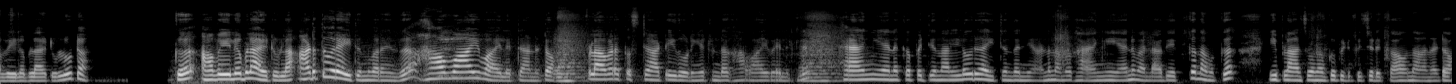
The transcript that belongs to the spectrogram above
അവൈലബിൾ ആയിട്ടുള്ളൂ കേട്ടോ. നമുക്ക് അവൈലബിൾ ആയിട്ടുള്ള അടുത്ത ഒരു ഐറ്റം എന്ന് പറയുന്നത് ഹവായ് വയലറ്റ് ആണ് കേട്ടോ ഫ്ലവറൊക്കെ സ്റ്റാർട്ട് ചെയ്ത് തുടങ്ങിയിട്ടുണ്ട് ഹവായ് വയലറ്റിൽ ഹാങ് ചെയ്യാനൊക്കെ പറ്റിയ നല്ലൊരു ഐറ്റം തന്നെയാണ്. നമ്മൾ ഹാങ് ചെയ്യാനും അല്ലാതെയൊക്കെ നമുക്ക് ഈ പ്ലാന്റ്സ് നമുക്ക് പിടിപ്പിച്ചെടുക്കാവുന്നതാണ് കേട്ടോ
